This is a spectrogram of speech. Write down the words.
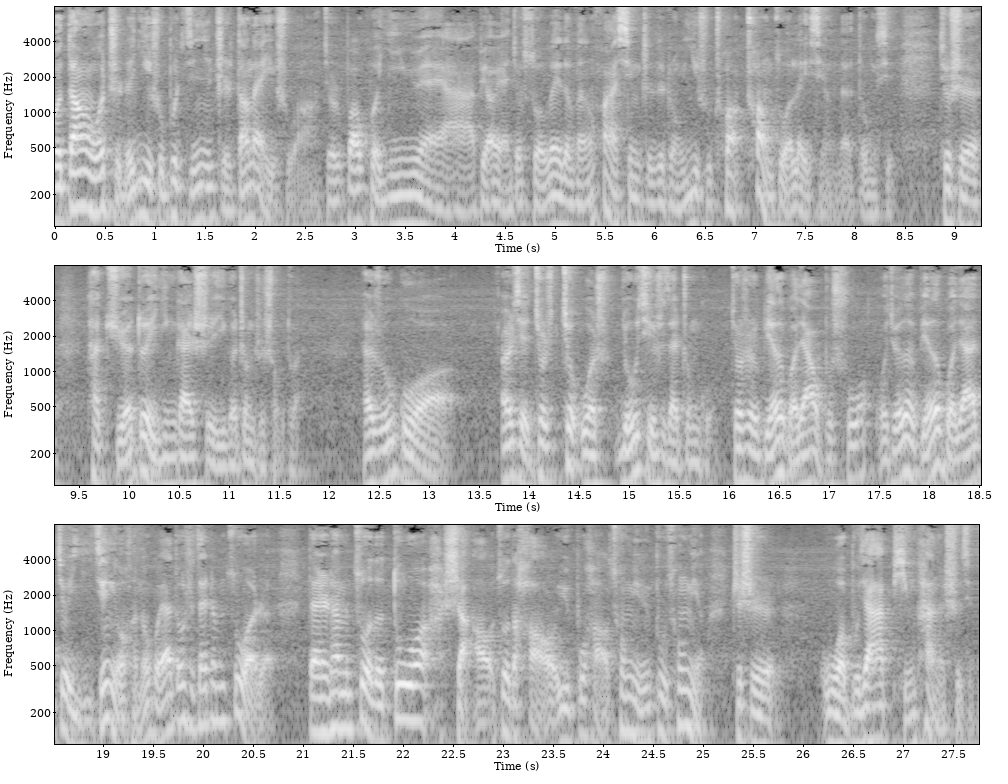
我当然，我指的艺术不仅仅指当代艺术啊，就是包括音乐呀、表演，就所谓的文化性质的这种艺术创创作类型的东西，就是它绝对应该是一个政治手段。它如果，而且就是就我，尤其是在中国，就是别的国家我不说，我觉得别的国家就已经有很多国家都是在这么做着，但是他们做的多少、做的好与不好、聪明与不聪明，这是我不加评判的事情。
